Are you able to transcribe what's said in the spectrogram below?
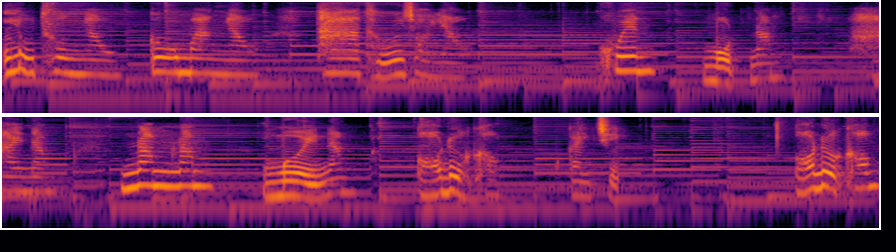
yêu thương nhau cưu mang nhau, tha thứ cho nhau. Khuyên một năm, hai năm năm năm, mười năm có được không, các anh chị? Có được không?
